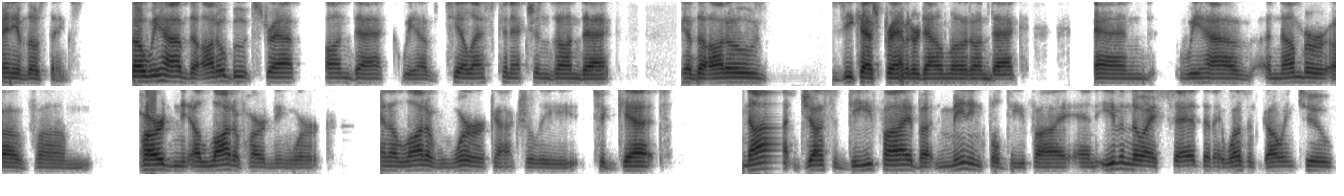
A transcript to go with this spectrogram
many of those things. So we have the auto bootstrap on deck. We have TLS connections on deck. We have the auto Zcash parameter download on deck. And we have a number of um, hardening, a lot of hardening work and a lot of work actually to get not just DeFi, but meaningful DeFi. And even though I said that I wasn't going to,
